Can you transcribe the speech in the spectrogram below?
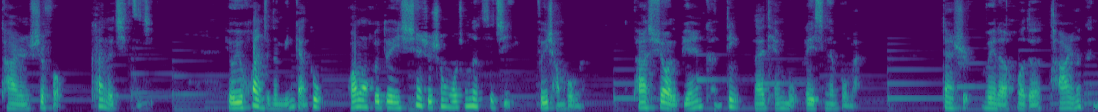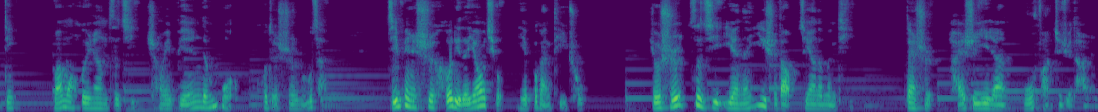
他人是否看得起自己。由于患者的敏感度，往往会对现实生活中的自己非常不满，他需要的别人肯定来填补内心的不满。但是为了获得他人的肯定，往往会让自己成为别人的木偶或者是奴才，即便是合理的要求也不敢提出。有时自己也能意识到这样的问题。但是还是依然无法拒绝他人，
